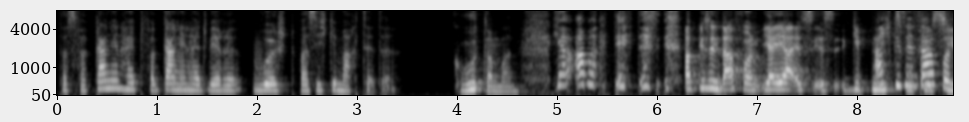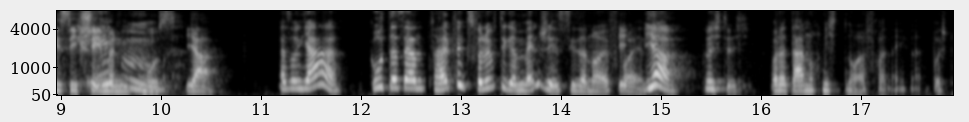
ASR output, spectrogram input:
dass Vergangenheit Vergangenheit wäre, wurscht, was ich gemacht hätte. Guter Mann. Ja, aber das, ist, Abgesehen davon, ja, ja, es, es gibt nichts, wofür davon, sie sich schämen eben. muss. Ja. also ja, gut, dass er ein halbwegs vernünftiger Mensch ist, dieser neue Freund. Ja, richtig. Oder da noch nicht neuer Freund, eigentlich, nein, wurscht.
